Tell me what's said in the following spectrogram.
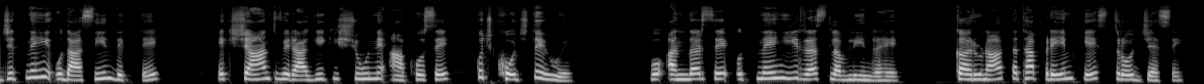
जितने ही उदासीन दिखते, एक शांत विरागी की शून्य आँखों से कुछ खोजते हुए, वो अंदर से उतने ही रस लवलीन रहे, करुणा तथा प्रेम के स्रोत जैसे।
